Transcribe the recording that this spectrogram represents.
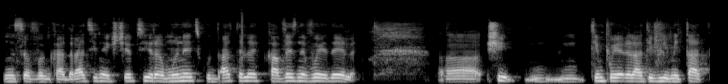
însă vă încadrați în excepții, rămâneți cu datele că aveți nevoie de ele. Uh, și mm, timpul e relativ limitat.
